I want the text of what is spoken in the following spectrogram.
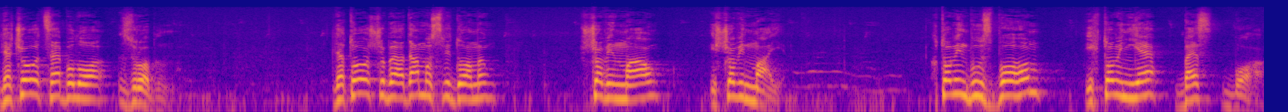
Для чого це було зроблено? Для того, щоб Адам усвідомив, що він мав і що він має. хто він був з Богом і хто він є без Бога.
